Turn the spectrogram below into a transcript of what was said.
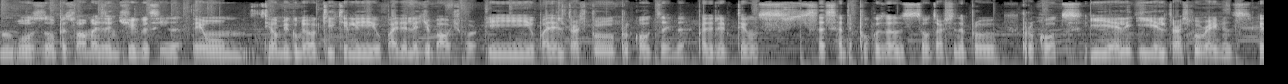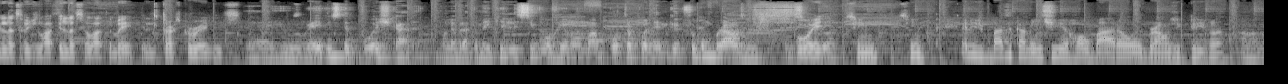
Os- o pessoal mais antigo, assim, né? Tem um, tem um amigo meu aqui que ele, o pai dele é de Baltimore. E o pai dele torce pro, pro Colts ainda. O pai dele tem uns 60 e poucos anos, estão torcendo pro, pro Colts. E ele, e ele torce pro Ravens. Ele nasceu, de lá, ele nasceu lá também, ele torce pro Ravens. É, e o Ravens depois, cara, vamos lembrar também que ele se envolveu numa outra polêmica que foi com o Browns, né? Ele Foi. Sim, sim. Eles basicamente roubaram o Browns de Cleveland. Aham,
